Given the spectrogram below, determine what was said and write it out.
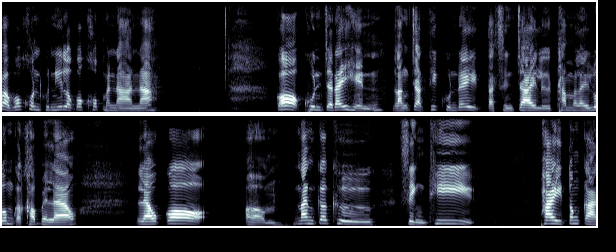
แบบว่าคนคนนี้เราก็คบมานานนะ ก็คุณจะได้เห็นหลังจากที่คุณได้ตัดสินใจหรือทำอะไรร่วมกับเขาไปแล้ว แล้วก็นั่นก็คือสิ่งที่ไพ่ต้องการ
